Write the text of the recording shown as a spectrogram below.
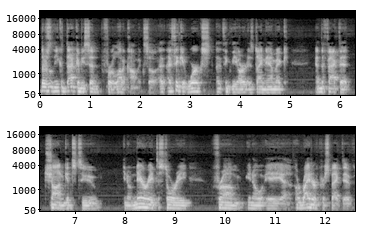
there's you could, that could be said for a lot of comics. So I, I think it works. I think the art is dynamic, and the fact that Sean gets to, you know, narrate the story from you know a a writer perspective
